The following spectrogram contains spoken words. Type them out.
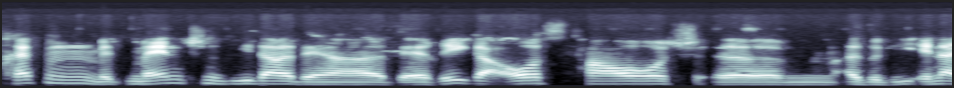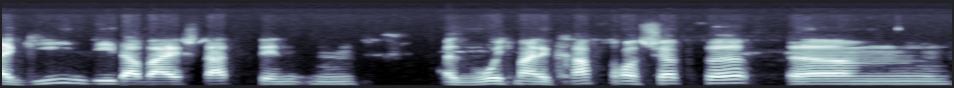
Treffen mit Menschen wieder, der, der rege Austausch, ähm, also die Energien, die dabei stattfinden, also wo ich meine Kraft daraus schöpfe, ähm,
